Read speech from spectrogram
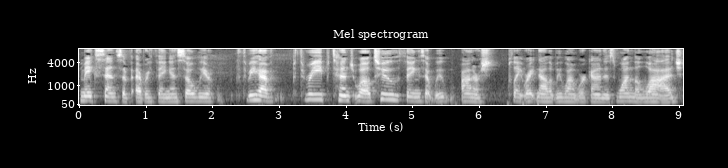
make sense of everything. And so we we have three potential, well, two things that we on our plate right now that we want to work on is one the lodge,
